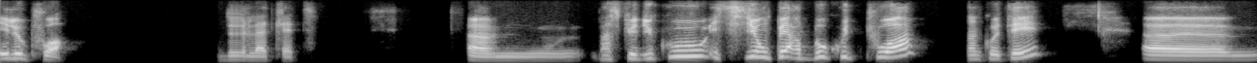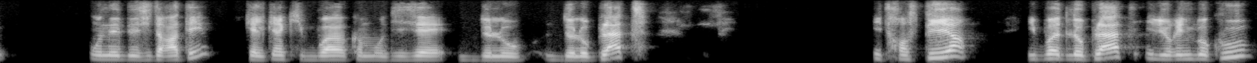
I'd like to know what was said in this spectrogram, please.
et le poids de l'athlète parce que du coup, si on perd beaucoup de poids d'un côté, on est déshydraté. Quelqu'un qui boit, comme on disait, de l'eau de l'eau plate, il transpire, il boit de l'eau plate, il urine beaucoup,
